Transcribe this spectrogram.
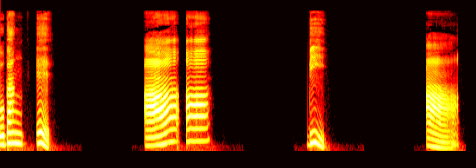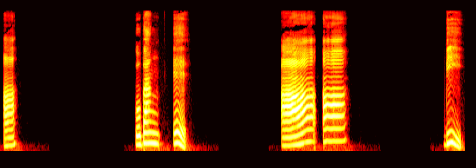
5番 A、ああ、B、ああ、5番 A、ああ、B、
